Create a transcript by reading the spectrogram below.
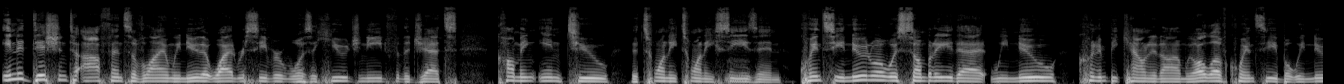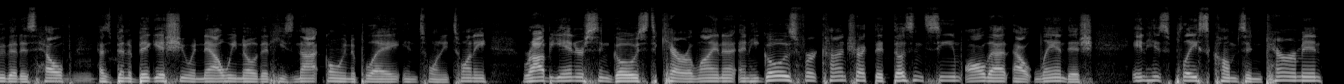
in addition to offensive line, we knew that wide receiver was a huge need for the Jets coming into the 2020 mm. season. Quincy Enunwa was somebody that we knew couldn't be counted on. We all love Quincy, but we knew that his health mm-hmm. has been a big issue, and now we know that he's not going to play in 2020. Robbie Anderson goes to Carolina, and he goes for a contract that doesn't seem all that outlandish. In his place comes in Perriman,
